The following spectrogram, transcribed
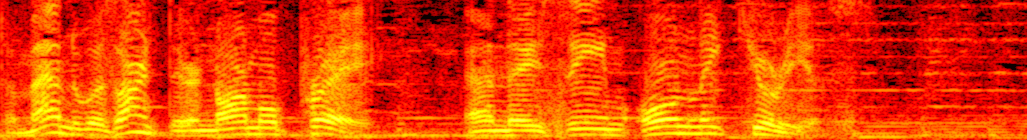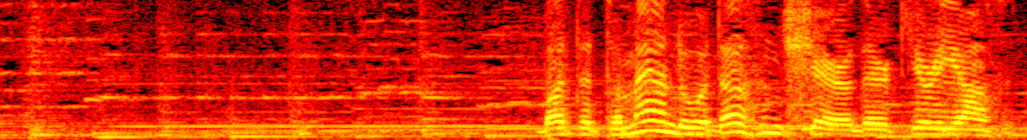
Tamanduas aren't their normal prey, and they seem only curious. But the tamandua doesn't share their curiosity.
